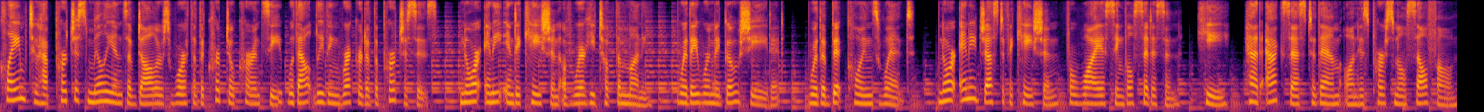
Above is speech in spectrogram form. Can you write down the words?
claimed to have purchased millions of dollars worth of the cryptocurrency without leaving record of the purchases, nor any indication of where he took the money, where they were negotiated, where the bitcoins went, nor any justification for why a single citizen, he, had access to them on his personal cell phone.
